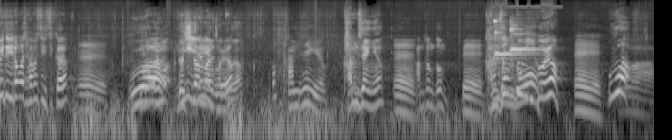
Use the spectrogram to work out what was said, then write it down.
저희도 이런 거 잡을 수 있을까요? 네. 우와 얼마, 몇 이게 시간 이름이 만에 잡은 뭐예요? 거예요? 감생이요. 감생이요? 네. 감성돔 네. 감성돔 이거요? 예, 예. 우와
